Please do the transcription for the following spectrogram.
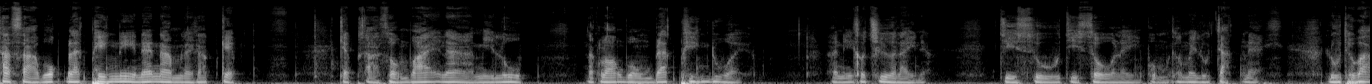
ถ้าสาวก Blackpink นี่แนะนำเลยครับ เก็บ เก็บสะสมไว้นะมีรูปนักร้องวง Blackpink ด้วย อันนี้เขาชื่ออะไรเนี่ย จีซูจีโซอะไร ผมก็ไม่รู้จักนะ รู้แต่ว่า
